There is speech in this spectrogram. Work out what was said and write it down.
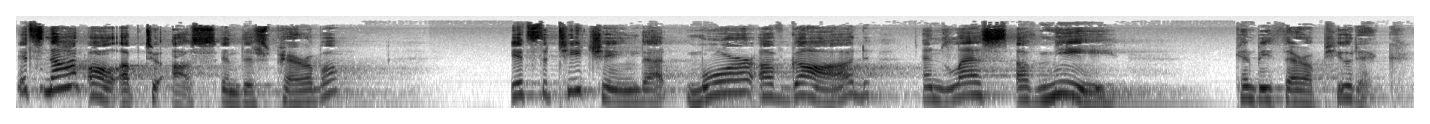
It's not all up to us in this parable. It's the teaching that more of God and less of me can be therapeutic.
